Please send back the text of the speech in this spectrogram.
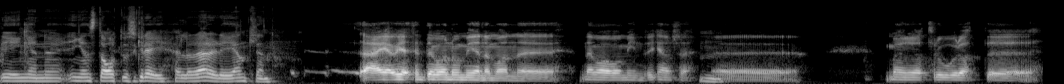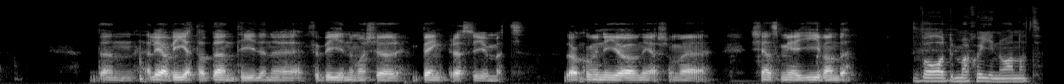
Det är ingen, eh, ingen statusgrej, eller är det det egentligen? Nej, jag vet inte. Det var nog mer när man, eh, när man var mindre kanske. Mm. Eh, men jag tror att den, eller jag vet att den tiden är förbi när man kör bänkpress i gymmet. Det har kommit nya övningar som är, känns mer givande. Vad, maskin och annat.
